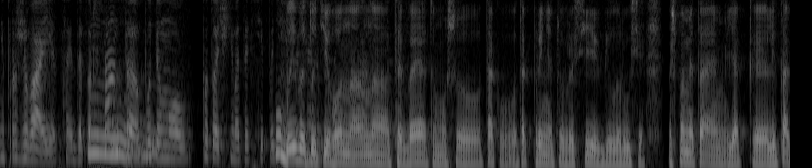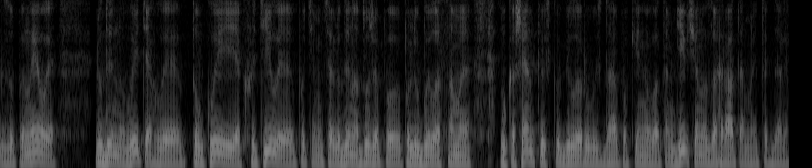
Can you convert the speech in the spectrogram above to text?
е, проживає цей диверсант. Будемо поточнювати всі події. Ну, виведуть його на, на. ТВ, тому що так, так прийнято в Росії, в Білорусі. Ми ж пам'ятаємо, як е, літак зупинили, людину витягли, товкли її, як хотіли. Потім ця людина дуже полюбила саме Лукашенківську Білорусь, да, покинула там дівчину за ґратами і так далі.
